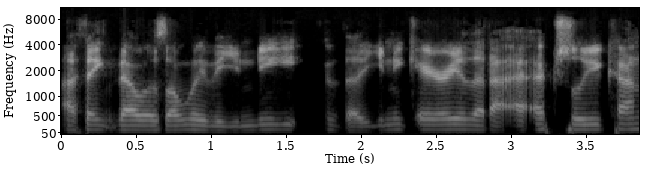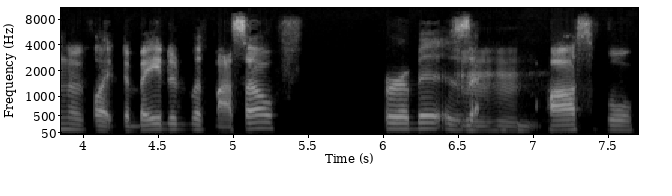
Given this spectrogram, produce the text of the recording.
I think that was only the unique the unique area that I actually kind of like debated with myself for a bit. Is that Mhm. possible?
